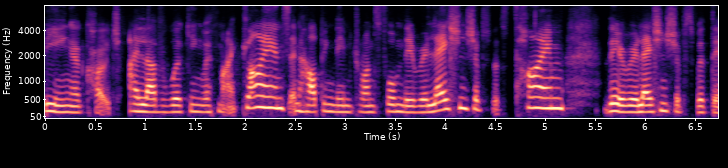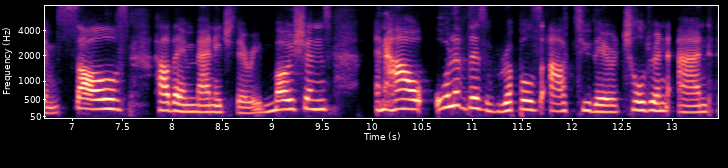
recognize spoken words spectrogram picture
being a coach. I love working with my clients and helping them transform their relationships with time, their relationships with themselves, how they manage their emotions, and how all of this ripples out to their children and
